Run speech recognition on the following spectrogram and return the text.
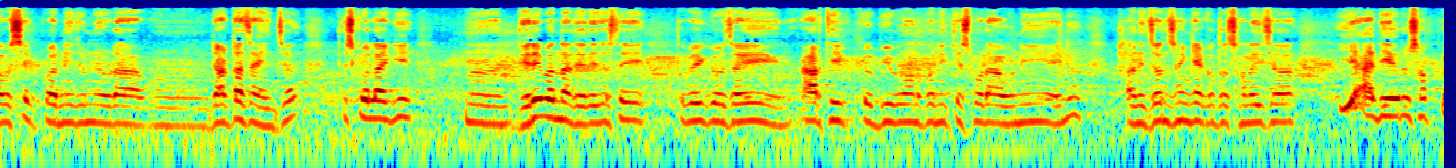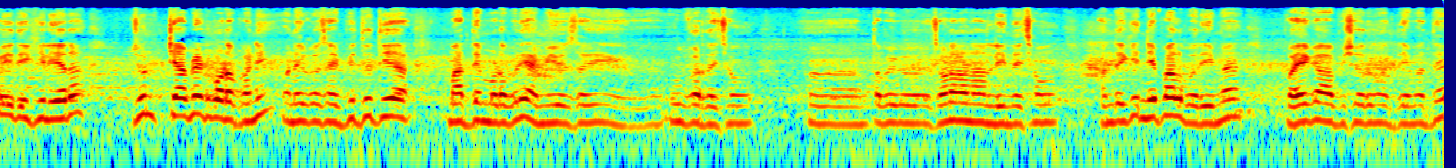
आवश्यक पर्ने जुन एउटा डाटा चाहिन्छ त्यसको लागि धेरैभन्दा धेरै जस्तै तपाईँको चाहिँ आर्थिक विवरण पनि त्यसबाट आउने होइन? अनि जनसङ्ख्याको त छँदैछ। यी आदिहरू सबैदेखि लिएर जुन ट्याब्लेटबाट पनि भनेको चाहिँ विद्युतीय माध्यमबाट पनि हामी यो चाहिँ उ गर्दैछौँ। तपाईँको जनगणना लिँदैछौँ। भनेदेखि नेपालभरिमा भएका अफिसहरूमध्ये मध्ये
